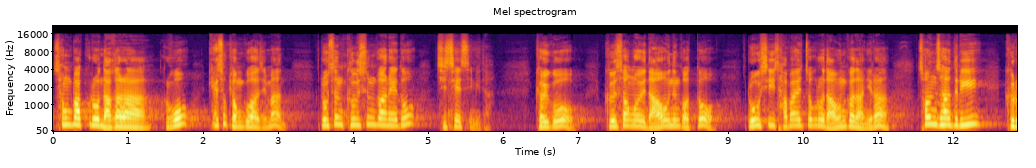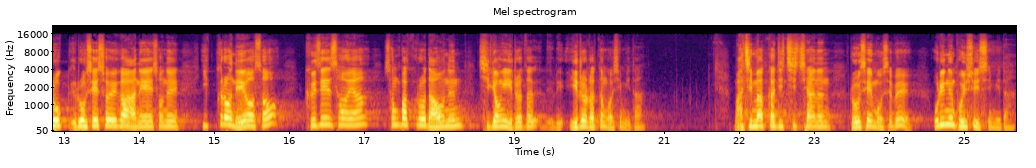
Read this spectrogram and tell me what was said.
성 밖으로 나가라 그러고 계속 경고하지만 롯은 그 순간에도 지체했습니다. 결국 그 성을 나오는 것도 롯이 자발적으로 나온 것 아니라 천사들이 그 롯의 소유가 아내의 손을 이끌어내어서 그제서야 성 밖으로 나오는 지경에 이르렀던 것입니다. 마지막까지 지체하는 롯의 모습을 우리는 볼 수 있습니다.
